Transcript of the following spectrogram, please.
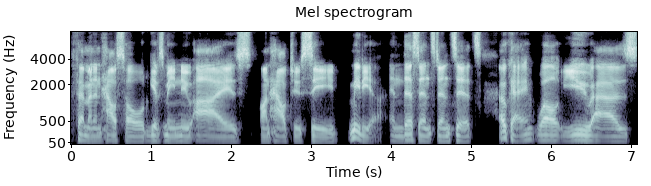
feminine household gives me new eyes on how to see media. In this instance, it's okay. Well, you as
